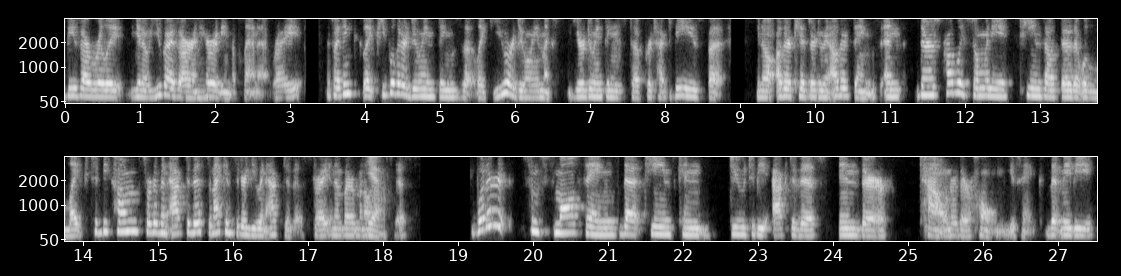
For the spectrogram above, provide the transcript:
these are really you know you guys are Mhm. inheriting the planet right and so i think like people that are doing things that like you are doing like you're doing things to protect bees but you know other kids are doing other things. And there's probably so many teens out there that would like to become sort of an activist and i consider you an activist right? An environmental Yeah. activist. What are some small things that teens can do to be activists in their town or their home you think that maybe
